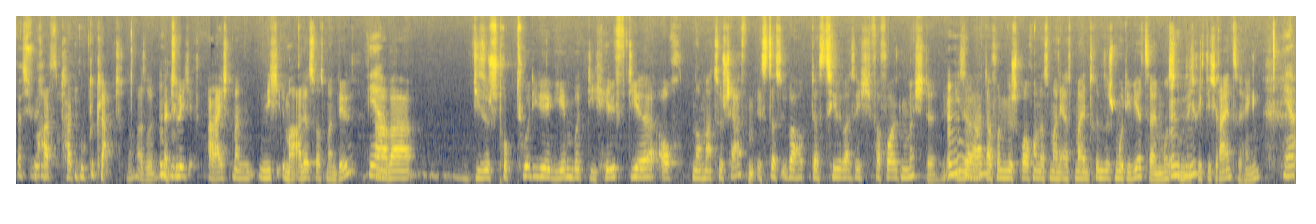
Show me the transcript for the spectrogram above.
das hat, hat, gut geklappt. Ne? Also mhm. natürlich erreicht man nicht immer alles, was man will, aber diese Struktur, die dir gegeben wird, die hilft dir auch nochmal zu schärfen. Ist das überhaupt das Ziel, was ich verfolgen möchte? Mhm. Isa hat davon gesprochen, dass man erstmal intrinsisch motiviert sein muss, mhm. um sich richtig reinzuhängen. Ja.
